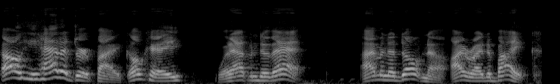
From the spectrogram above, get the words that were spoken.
Oh, he had a dirt bike. Okay. What happened to that? I'm an adult now. I ride a bike.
